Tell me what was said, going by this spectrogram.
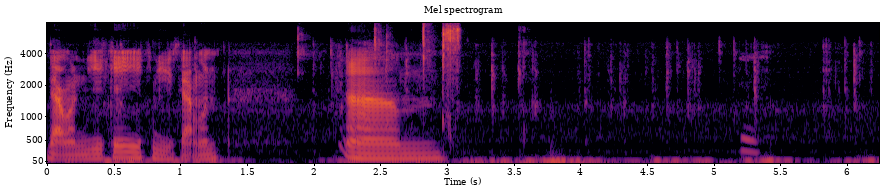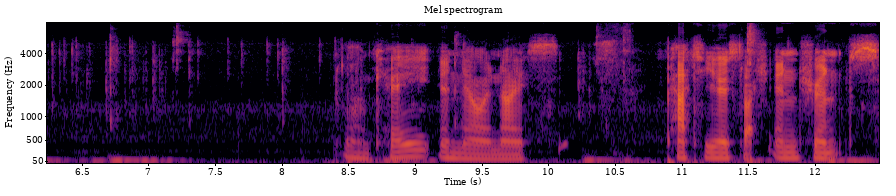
That one. You can, you can use that one. Um. Okay, and now a nice patio slash entrance.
